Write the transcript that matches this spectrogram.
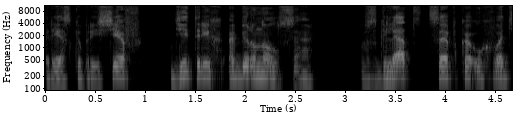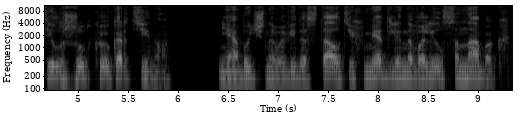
Резко присев, Дитрих обернулся. Взгляд цепко ухватил жуткую картину. Необычного вида Сталтих медленно валился на бок.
